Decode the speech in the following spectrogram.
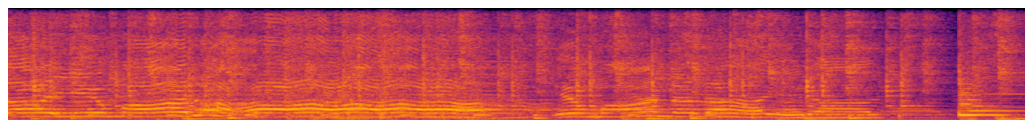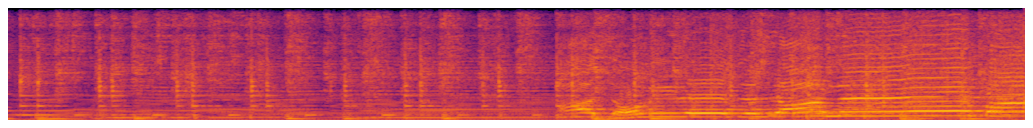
લાય મારા એ મન રાય રાજ આ ધોવી રે જાને બાપજી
